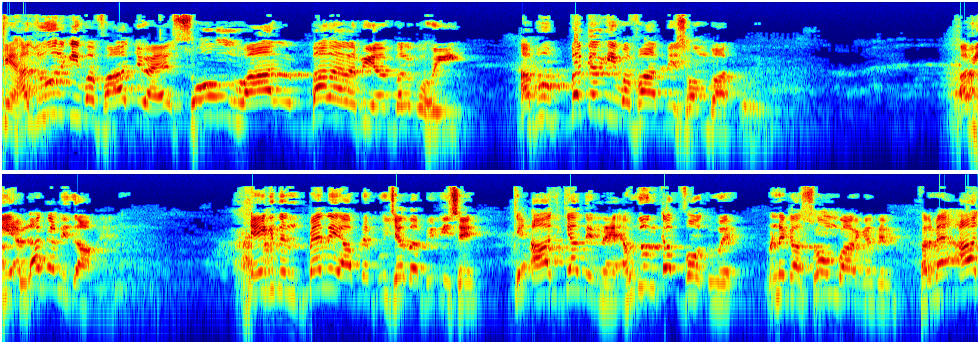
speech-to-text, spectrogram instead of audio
کہ حضور کی وفات جو ہے سوموار بارہ ربیع الاول کو ہوئی، ابو بکر کی وفات بھی سوموار کو ہوئی۔ اب یہ اللہ کا نظام ہے۔ ایک دن پہلے آپ نے پوچھا تھا بیوی سے کہ آج کیا دن ہے؟ حضور کب فوت ہوئے؟ انہوں نے کہا سوموار کا دن۔ پر میں آج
